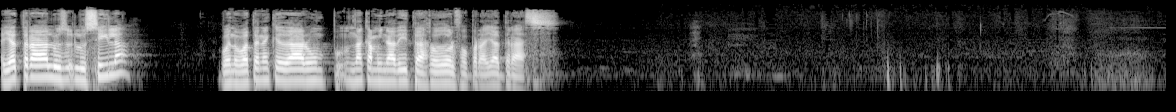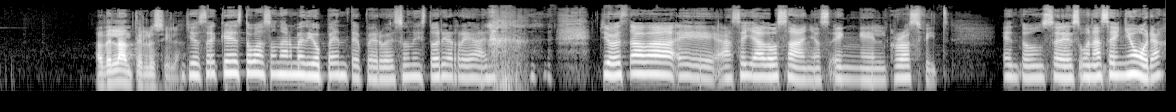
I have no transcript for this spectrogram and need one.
Allá atrás, Lucila. Bueno, va a tener que dar una caminadita, Rodolfo, para allá atrás. Adelante, Lucila. Yo sé que esto va a sonar medio pente, pero es una historia real. Yo estaba eh, hace ya dos años en el CrossFit. Entonces, una señora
